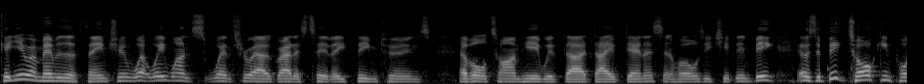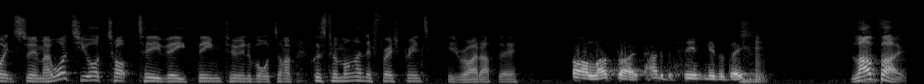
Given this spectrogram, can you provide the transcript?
Can you remember the theme tune? Well, we once went through our greatest TV theme tunes of all time here with uh, Dave Dennis and Halsey chipped in. Big. It was a big talking point, Sumo. What's your top TV theme tune of all time? Because for mine, The Fresh Prince is right up there. Oh, Love Boat, 100% never beaten. Love Boat.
